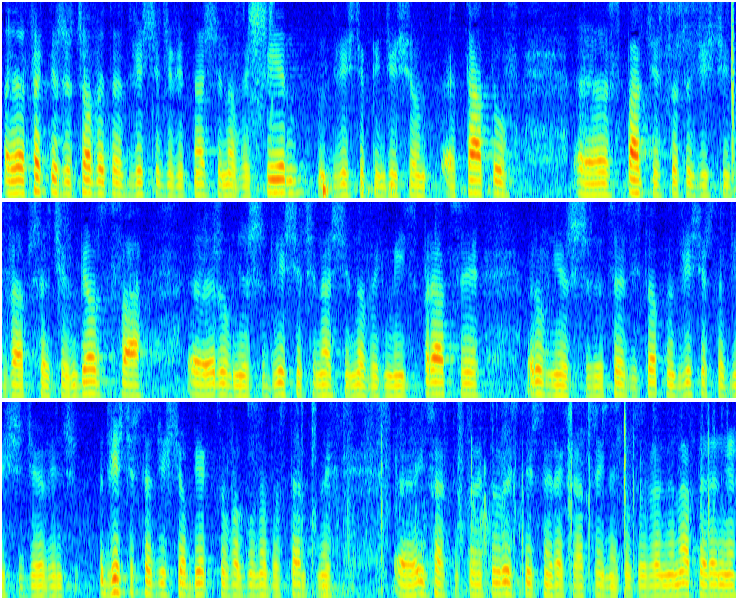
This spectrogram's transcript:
Efekty rzeczowe to jest 219 nowych firm, 250 etatów, e, wsparcie 132 przedsiębiorstwa, e, również 213 nowych miejsc pracy, również, e, co jest istotne, 249, 240 obiektów ogólnodostępnych e, infrastruktury turystycznej, rekreacyjnej, kulturalnej na terenie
